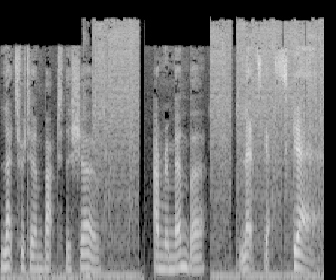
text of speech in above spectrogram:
let's return back to the show. And remember, let's get scared.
